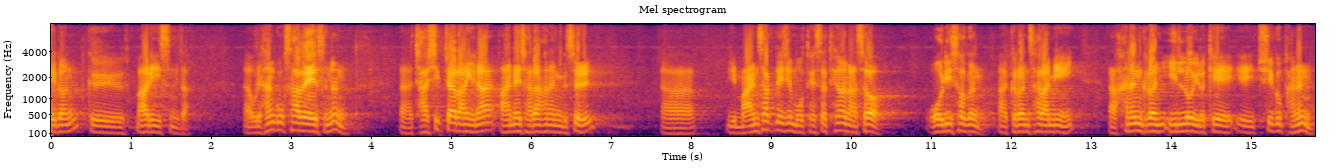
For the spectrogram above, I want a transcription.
이런 그 말이 있습니다. 아, 우리 한국 사회에서는 자식 자랑이나 아내 자랑하는 것을 이 만삭되지 못해서 태어나서 어리석은 그런 사람이 하는 그런 일로 이렇게 취급하는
